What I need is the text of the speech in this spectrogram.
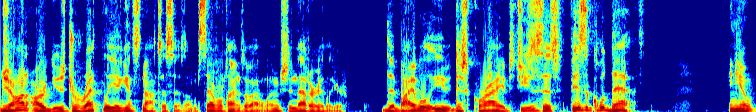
John argues directly against Gnosticism several times about. I mentioned that earlier. The Bible describes Jesus' physical death. And you know,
